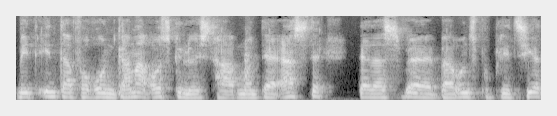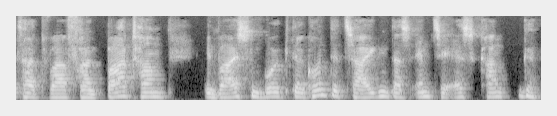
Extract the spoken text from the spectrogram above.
mit Interferon Gamma ausgelöst haben. Und der erste, der das äh, bei uns publiziert hat, war Frank Bartram in Weißenburg. Der konnte zeigen, dass MCS-Kranke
